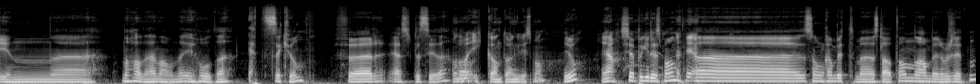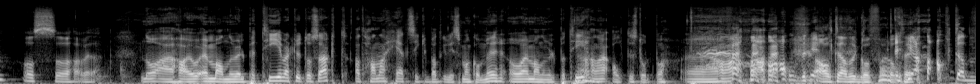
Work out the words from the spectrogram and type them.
inn eh, Nå hadde jeg navnet i hodet ett sekund før jeg skulle si det. Og det var ikke Antoine Griezmann. Jo, Ja. kjøpe Griezmann, eh, som kan bytte med Zlatan når han begynner å bli sliten, og så har vi det. Nå er, har jo Emmanuel Petit vært ute og sagt at han er helt sikker på at Griezmann kommer, og Emmanuel Petit han har jeg alltid stolt på. Uh, han har aldri Alltid hatt et godt forhold til. Ja, alltid hatt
